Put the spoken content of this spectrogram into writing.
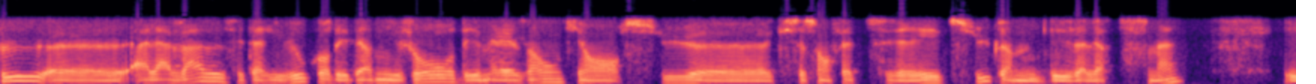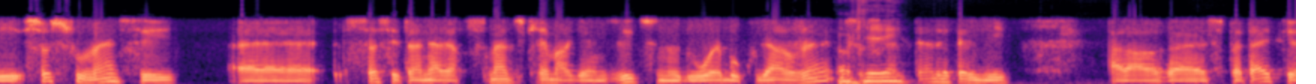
feu euh, à Laval. C'est arrivé au cours des derniers jours, des maisons qui ont reçu, qui se sont fait tirer dessus comme des avertissements. Et ça, souvent, c'est ça, c'est un avertissement du crime organisé. Tu nous dois beaucoup d'argent. Okay. le temps de payer. Alors, euh, c'est peut-être que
